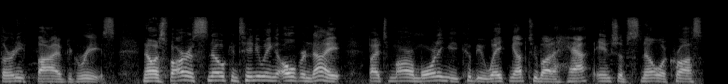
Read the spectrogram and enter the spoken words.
35 degrees. Now, as far as snow continuing overnight, by tomorrow morning, you could be waking up to about a half inch of snow across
